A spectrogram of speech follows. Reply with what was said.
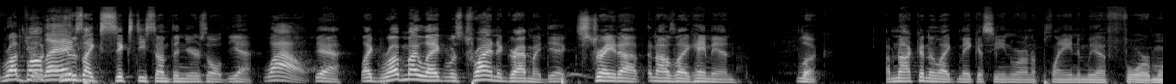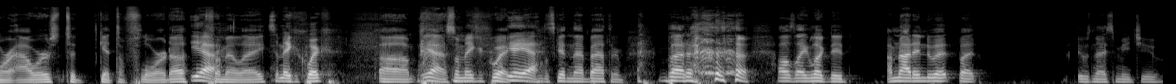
Rubbed your leg? He was like sixty something years old. Yeah, Wow. yeah. Like rubbed my leg, was trying to grab my dick straight up, and I was like, "Hey man, look, I'm not gonna like make a scene. We're on a plane and we have four more hours to get to Florida Yeah. from LA. So make it quick. Um, yeah, so make it quick. Yeah, yeah. Let's get in that bathroom. But I was like, look, dude, I'm not into it, but it was nice to meet you.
